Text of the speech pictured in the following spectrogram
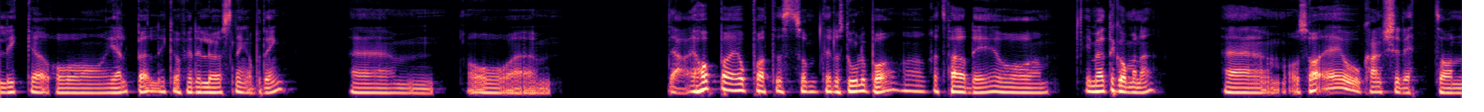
liker å hjelpe, liker å finne løsninger på ting. Um, og um, ja, jeg håper jeg oppfattes som til å stole på, rettferdig og imøtekommende. Um, og så er jeg jo kanskje litt sånn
